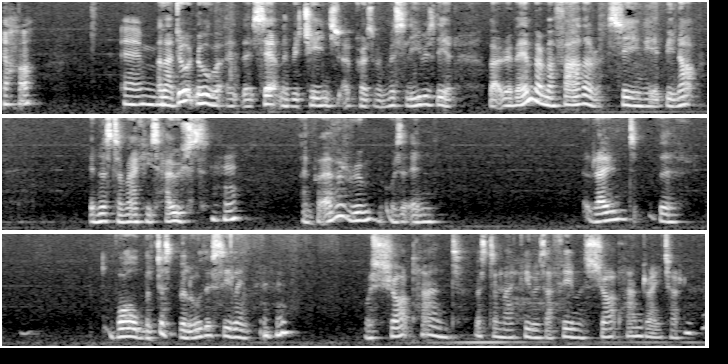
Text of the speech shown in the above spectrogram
Uh huh. Um, and I don't know. It, certainly be changed because when Miss Lee was there. But I remember my father saying he had been up in Mr. Mackey's house mhm. and whatever room was it in, round the wall, but just below the ceiling, hmm was shorthand. Mr. Mackey was a famous shorthand writer, mm-hmm.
